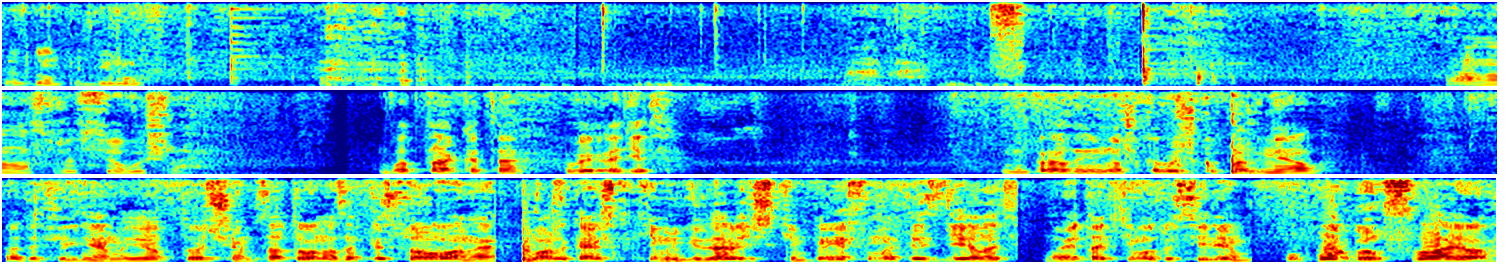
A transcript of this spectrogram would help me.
Сейчас дом подниму. А, на нас уже все вышло. Вот так это выглядит. Правда, немножко ручку подмял. Это фигня, мы ее обточим. Зато она запрессована. Можно, конечно, каким-нибудь гидравлическим прессом это сделать. Ну и таким вот усилием. Упор был в сваю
